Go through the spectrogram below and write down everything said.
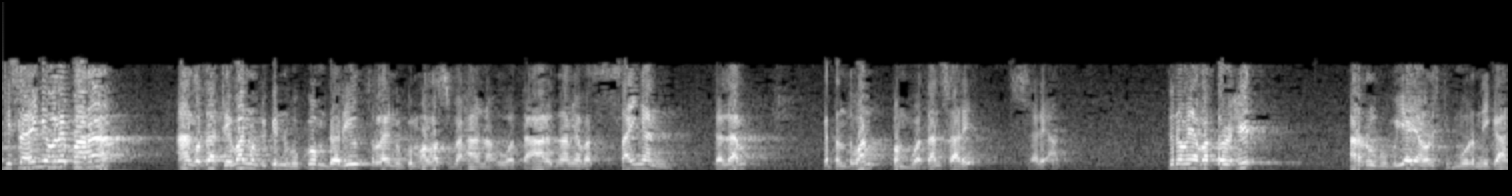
disaingi oleh para anggota dewan membuat hukum dari selain hukum Allah Subhanahu wa taala. Namanya apa? Saingan dalam ketentuan pembuatan syariat syariat. Itu namanya apa? Tauhid ar-rububiyah yang harus dimurnikan.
